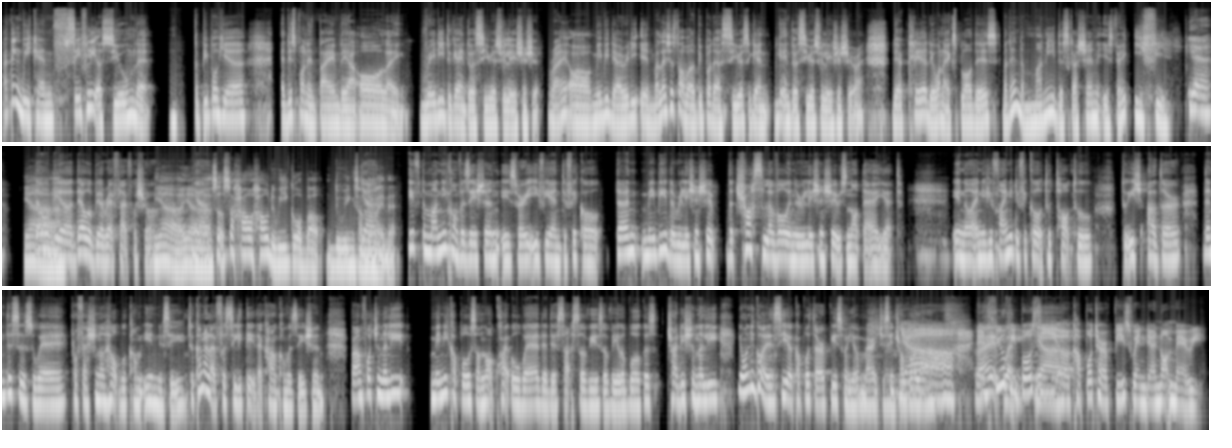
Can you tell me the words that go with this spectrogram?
I think we can safely assume that the people here at this point in time they are all like ready to get into a serious relationship right? Or maybe they are already in but let's just talk about the people that are serious again get into a serious relationship right? They are clear they want to explore this but then the money discussion is very iffy. Yeah. Yeah. That would be a that would be a red flag for sure. Yeah yeah, yeah. so so how how do we go about doing something yeah. like that? If the money conversation is very iffy and difficult then maybe the relationship, the trust level in the relationship is not there yet. Mm-hmm. You know, and if you find it difficult to talk to to each other, then this is where professional help will come in, you see, to kind of like facilitate that kind of conversation. But unfortunately, many couples are not quite aware that there's such service available because traditionally you only go and see a couple therapists when your marriage is in trouble. Yeah. Lah, right? And few when, people see a couple therapists when they're not married.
